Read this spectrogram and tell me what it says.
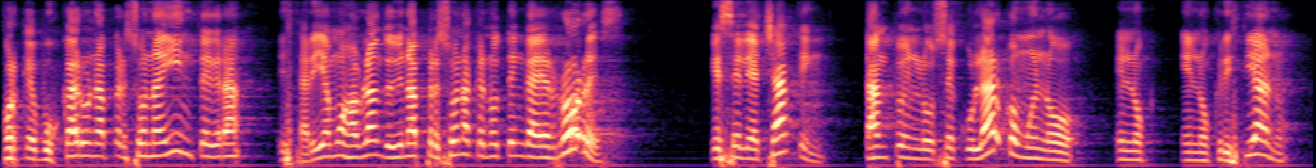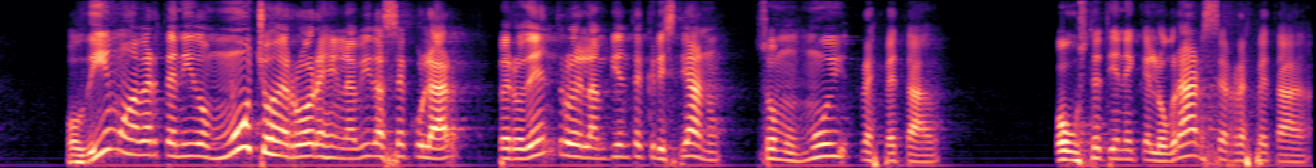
Porque buscar una persona íntegra, estaríamos hablando de una persona que no tenga errores, que se le achaquen, tanto en lo secular como en lo, en lo, en lo cristiano. Pudimos haber tenido muchos errores en la vida secular, pero dentro del ambiente cristiano somos muy respetados. O usted tiene que lograr ser respetada.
